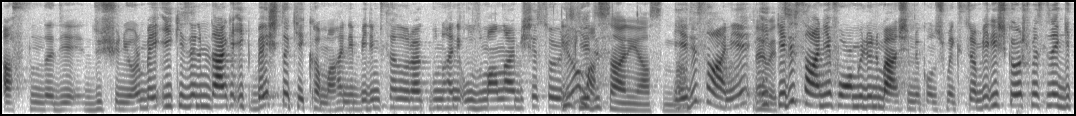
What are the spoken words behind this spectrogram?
aslında diye düşünüyorum. Ve ilk izlenim derken ilk 5 dakika mı? Hani bilimsel olarak bunu hani uzmanlar bir şey söylüyor İlk ama 7 saniye aslında. 7 saniye, Evet. ilk 7 saniye formülünü ben şimdi konuşmak istiyorum. Bir iş görüşmesine git,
